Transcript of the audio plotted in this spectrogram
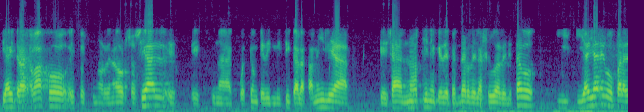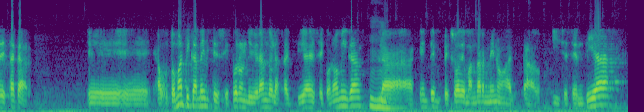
Si hay trabajo, esto es un ordenador social, es, una cuestión que dignifica a la familia, que ya no tiene que depender de la ayuda del Estado. Y, hay algo para destacar. Eh, automáticamente se fueron liberando las actividades económicas, la gente empezó a demandar menos al Estado y se sentía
